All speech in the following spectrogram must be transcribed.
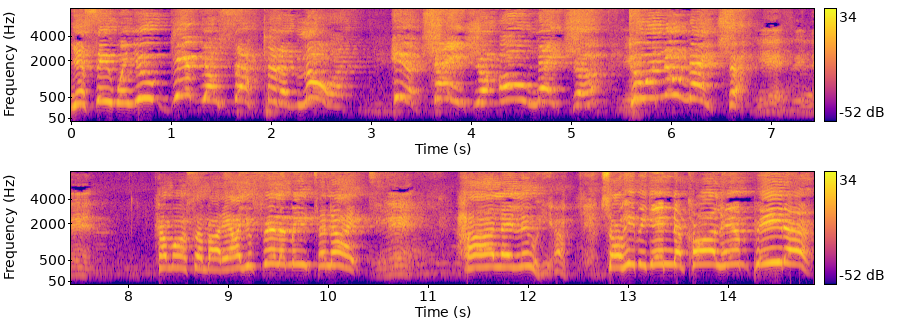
You see, when you give yourself to the Lord, He'll change your old nature to a new nature. Yes. Amen. Come on, somebody. Are you feeling me tonight? Amen. Hallelujah. So he began to call him Peter,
